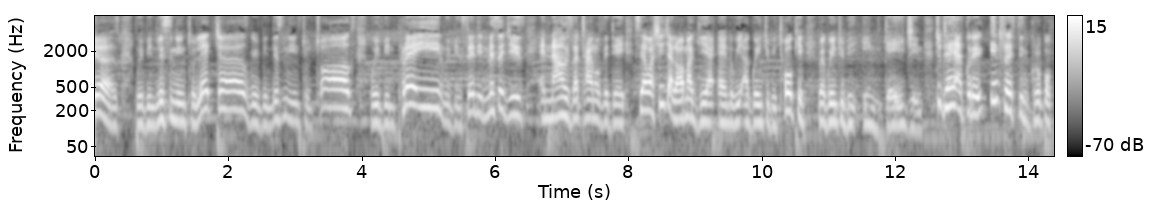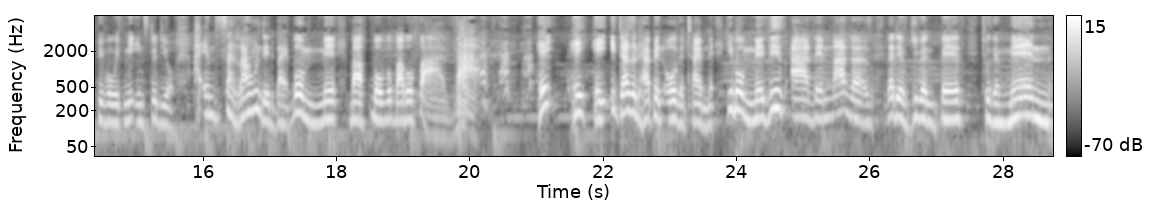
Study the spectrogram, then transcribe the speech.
gears. We've been listening to lectures, we've been listening to talks, we've been praying, we've been sending messages, and now is that time of the day. Siyawashintsha lawa and we are going to be talking, we're going to be engaging. Today I've got an interesting group of people with me in studio. I am surrounded by bomme babo father. Hey, hey, hey, it doesn't happen all the time. Kibo these are the mothers that have given birth to the men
